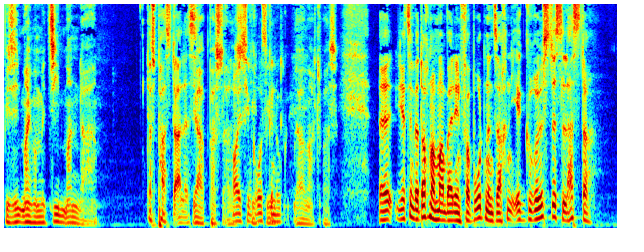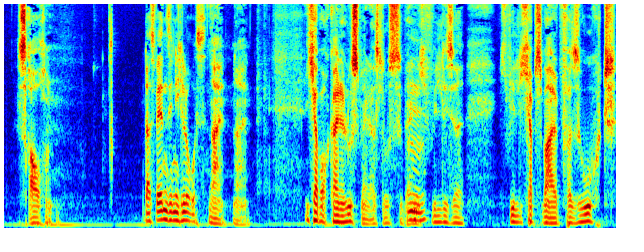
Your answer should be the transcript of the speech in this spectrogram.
Wir sind manchmal mit sieben Mann da. Das passt alles. Ja, passt alles. Häuschen Geht- groß geht- genug. Ja, macht Spaß. Äh, jetzt sind wir doch nochmal bei den verbotenen Sachen. Ihr größtes Laster, Das Rauchen. das werden Sie nicht los. Nein, nein. Ich habe auch keine Lust mehr, das loszuwerden. Mhm. Ich will diese, ich will, ich habe es mal versucht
